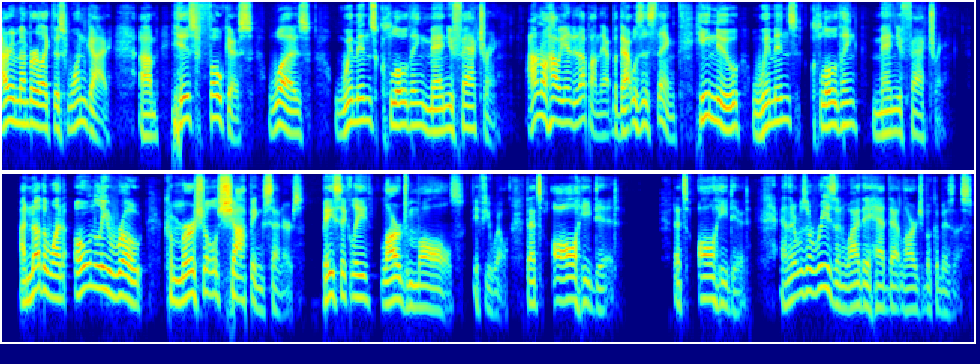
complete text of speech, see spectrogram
I remember like this one guy, um, his focus was women's clothing manufacturing. I don't know how he ended up on that, but that was his thing. He knew women's clothing manufacturing. Another one only wrote commercial shopping centers basically large malls, if you will. That's all he did. That's all he did. And there was a reason why they had that large book of business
